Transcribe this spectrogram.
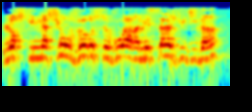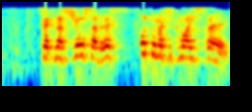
lorsqu'une nation veut recevoir un message du divin, cette nation s'adresse automatiquement à Israël.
